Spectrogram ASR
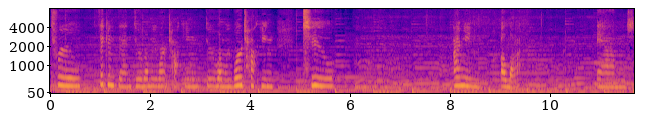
through thick and thin, through when we weren't talking, through when we were talking, to, I mean, a lot. And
